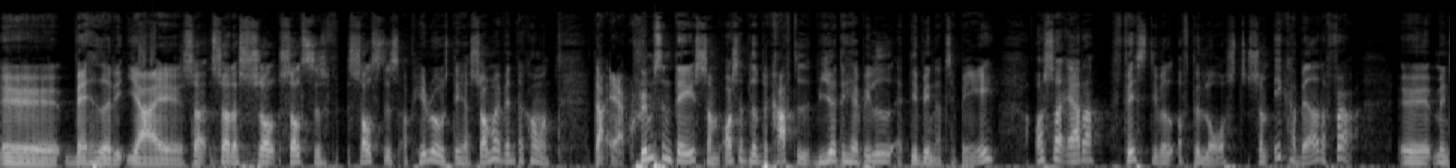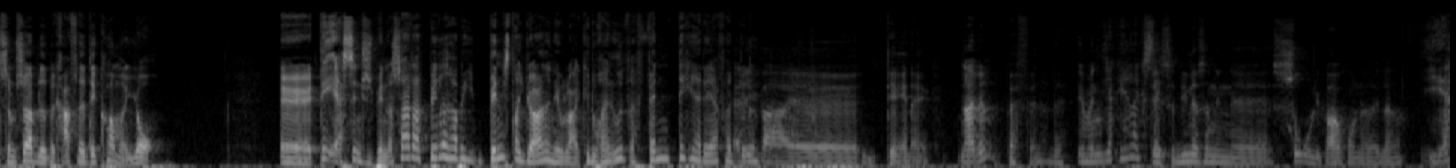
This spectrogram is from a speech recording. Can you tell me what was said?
Øh, hvad hedder det? Jeg, så, så er der Sol- Solstice, Solstice of Heroes, det her sommerevent, der kommer. Der er Crimson Days, som også er blevet bekræftet via det her billede, at det vender tilbage. Og så er der Festival of the Lost, som ikke har været der før, øh, men som så er blevet bekræftet, at det kommer i år. Øh, det er sindssygt spændende. Og så er der et billede heroppe i venstre hjørne, Nikolaj. Kan du regne ud, hvad fanden det her det er for et billede? bare... Øh, det aner jeg ikke. Nej, vel? Hvad fanden er det? Jamen, jeg kan heller ikke se. Det så ligner sådan en øh, sol i baggrunden eller et eller andet. Ja,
